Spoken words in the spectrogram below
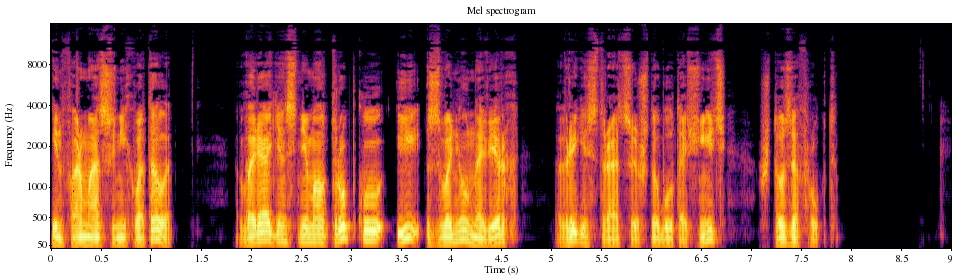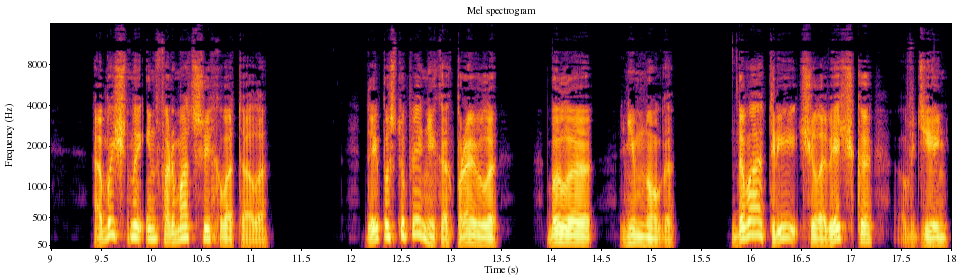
информации не хватало, Варягин снимал трубку и звонил наверх в регистрацию, чтобы уточнить, что за фрукт. Обычно информации хватало. Да и поступлений, как правило, было немного. Два-три человечка в день,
